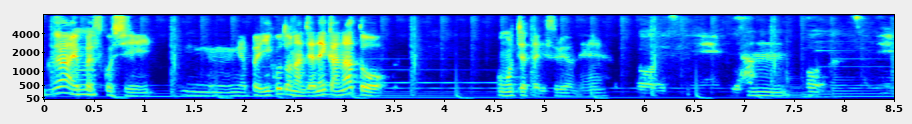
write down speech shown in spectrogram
がやっぱり少し、うんやっぱりいいことなんじゃないかなと思っちゃったりするよね。そうですね。いや、うん、そうなんですよね。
